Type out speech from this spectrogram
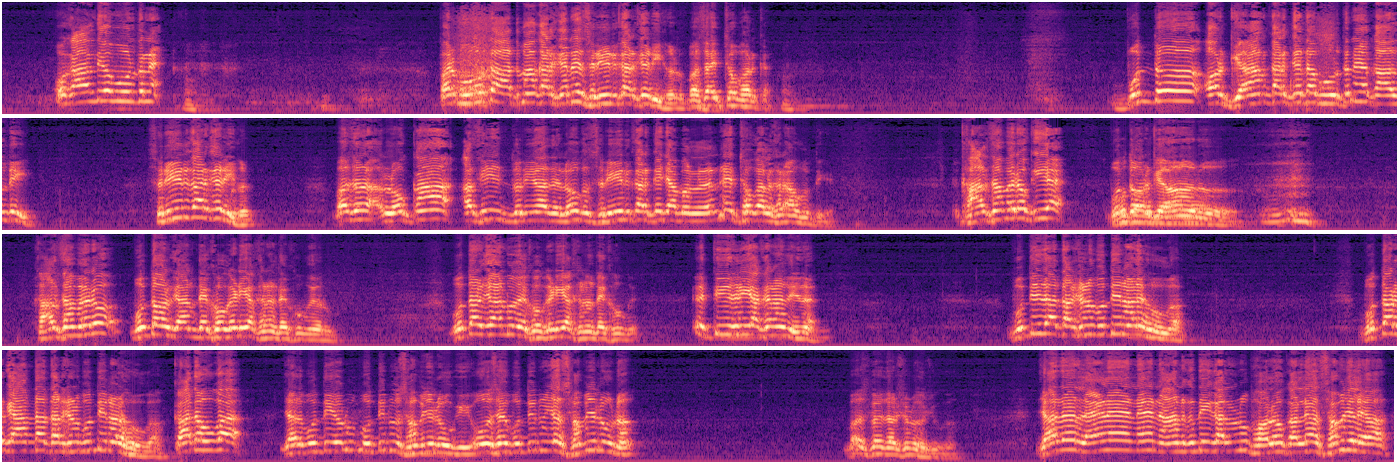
ਉਹ ਅਕਾਲ ਦੀ ਮੂਰਤ ਨੇ। ਪਰ ਮੂਰਤ ਆਤਮਾ ਕਰਕੇ ਨੇ ਸਰੀਰ ਕਰਕੇ ਨਹੀਂ ਹੁਣ। ਬਸ ਇੱਥੋਂ ਫ਼ਰਕ ਹੈ। ਬੁੱਧ ਔਰ ਗਿਆਨ ਕਰਕੇ ਤਾਂ ਮੂਰਤ ਨੇ ਅਕਾਲ ਦੀ। ਸਰੀਰ ਕਰਕੇ ਨਹੀਂ ਹੁਣ। ਬਸ ਲੋਕਾਂ ਅਸੀਂ ਦੁਨੀਆ ਦੇ ਲੋਕ ਸਰੀਰ ਕਰਕੇ ਜਾਂ ਮੰਨ ਲੈਂਦੇ ਇੱਥੋਂ ਗੱਲ ਖਰਾਬ ਹੁੰਦੀ ਹੈ। ਖਾਲਸਾ ਮੇਰੋ ਕੀ ਹੈ? ਬੁੱਧ ਔਰ ਗਿਆਨ। ਖਾਲਸਾ ਮੇਰੋ ਬੁੱਧ ਔਰ ਗਿਆਨ ਦੇਖੋ ਕਿਹੜੀ ਅੱਖਰਾਂ ਦੇਖੋਗੇ ਉਹਨੂੰ। ਬੁੱਧ ਔਰ ਗਿਆਨ ਨੂੰ ਦੇਖੋ ਕਿਹੜੀ ਅੱਖਰਾਂ ਦੇਖੋਗੇ। ਇਹ ਤੀਸਰੀ ਅੱਖਰਾਂ ਦੀ ਦਾ ਬੁੱਧੀ ਦਾ ਦਰਸ਼ਨ ਬੁੱਧੀ ਨਾਲੇ ਹੋਊਗਾ। ਬੁੱਧ ਔਰ ਗਿਆਨ ਦਾ ਦਰਸ਼ਨ ਬੁੱਧੀ ਨਾਲ ਹੋਊਗਾ। ਕਦ ਹੋਊਗਾ? ਜਦ ਬੁੱਧੀ ਉਹਨੂੰ ਬੁੱਧੀ ਨੂੰ ਸਮਝ ਲੂਗੀ ਉਸੇ ਬੁੱਧੀ ਨੂੰ ਜਾਂ ਸਮਝ ਲੂ ਨਾ, ਬਸ ਫਿਰ ਦਰਸ਼ਨ ਹੋ ਜਾਊਗਾ। ਜਦ ਲੈਣੇ ਨੇ ਨਾਨਕ ਦੀ ਗੱਲ ਨੂੰ ਫੋਲੋ ਕਰ ਲਿਆ, ਸਮਝ ਲਿਆ,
